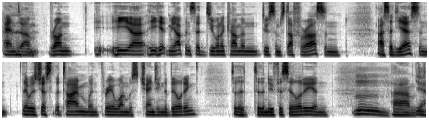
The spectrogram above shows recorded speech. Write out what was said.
And um, Ron, he he, uh, he hit me up and said, "Do you want to come and do some stuff for us?" And I said yes. And there was just at the time when 301 was changing the building to the to the new facility, and um, Yeah,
